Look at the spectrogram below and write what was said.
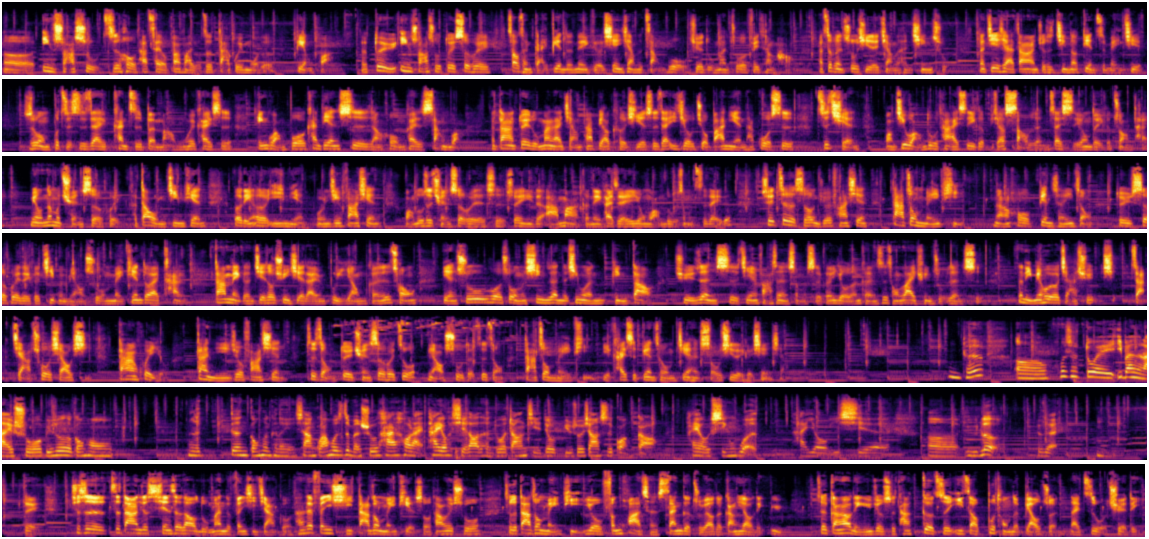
呃印刷术之后，它才有办法有这大规模的变化。而对于印刷术对社会造成改变的那个现象的掌握，我觉得鲁曼做得非常好。那这本书其实也讲得很清楚。那接下来当然就是进到电子媒介，只是我们不只是在看纸本嘛，我们会开始听广播、看电视，然后我们开始上网。那当然，对鲁曼来讲，他比较可惜的是，在一九九八年他过世之前，网际网路它还是一个比较少人在使用的一个状态，没有那么全社会。可到我们今天二零二一年，我们已经发现网络是全社会的事，所以你的阿嬷可能也开始在用网络什么之类的。所以这个时候，你就会发现大众媒体，然后变成一种对于社会的一个基本描述。我们每天都在看。当然，每个人接受讯息的来源不一样，我们可能是从脸书或者说我们信任的新闻频道去认识今天发生了什么事。可能有人可能是从赖群组认识，那里面会有假讯、假假错消息，当然会有。但你就发现，这种对全社会做描述的这种大众媒体，也开始变成我们今天很熟悉的一个现象。嗯，可是呃，或是对一般人来说，比如说的沟通，呃。跟沟通可能也相关，或是这本书它后来它有写到的很多章节，就比如说像是广告，还有新闻，还有一些呃娱乐，对不对？嗯，对，就是这当然就是牵涉到鲁曼的分析架构。他在分析大众媒体的时候，他会说这个大众媒体又分化成三个主要的纲要领域。这个纲要领域就是它各自依照不同的标准来自我确立。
